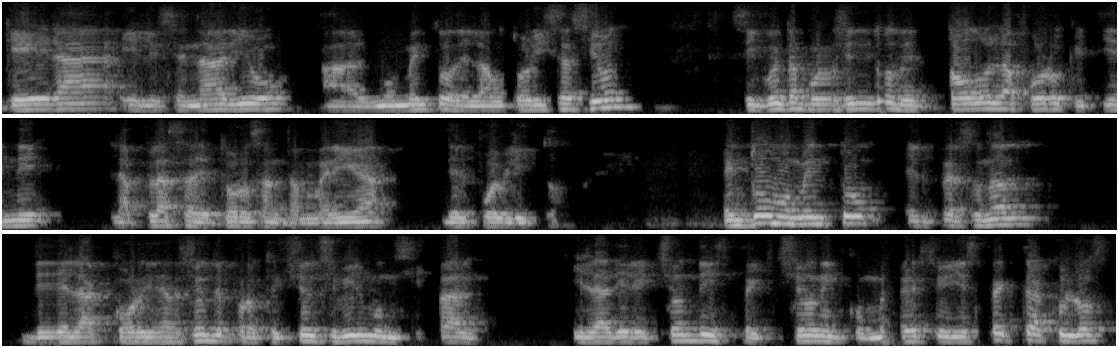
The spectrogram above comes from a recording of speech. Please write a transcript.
que era el escenario al momento de la autorización, 50% de todo el aforo que tiene la Plaza de Toro Santa María del pueblito. En todo momento, el personal de la Coordinación de Protección Civil Municipal y la Dirección de Inspección en Comercio y Espectáculos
